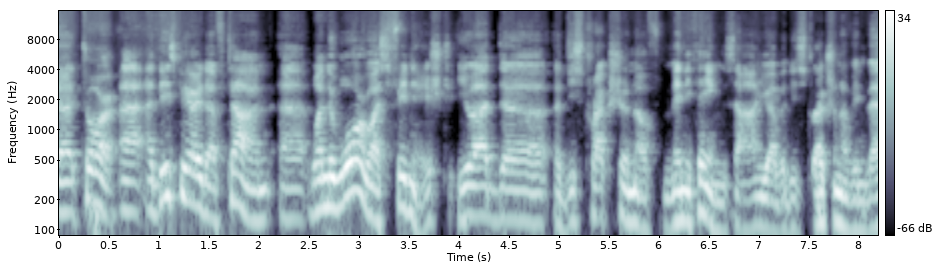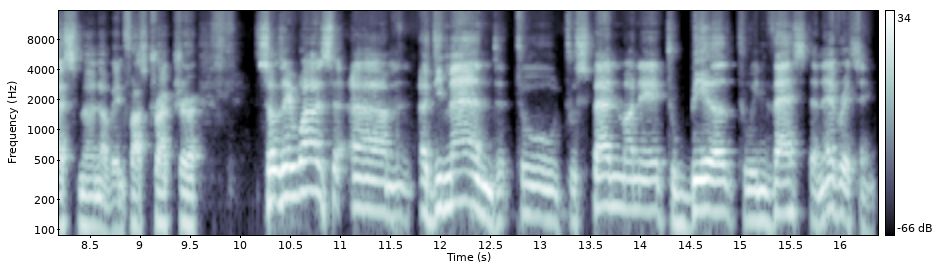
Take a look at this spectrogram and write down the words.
uh, uh, Tor, uh, at this period of time, uh, when the war was finished, you had uh, a destruction of many things. You have a destruction of investment, of infrastructure. So there was um, a demand to, to spend money, to build, to invest, and everything.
